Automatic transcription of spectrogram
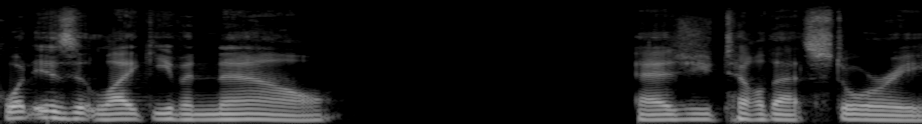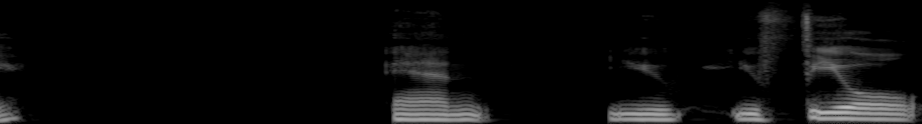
What is it like even now as you tell that story and you you feel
